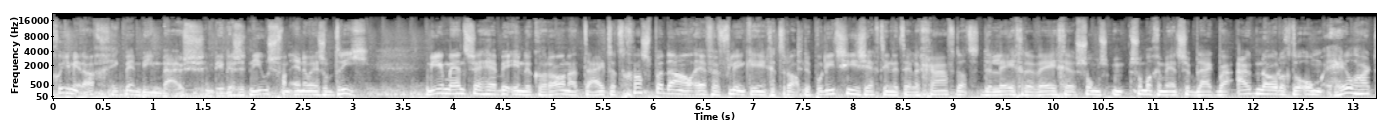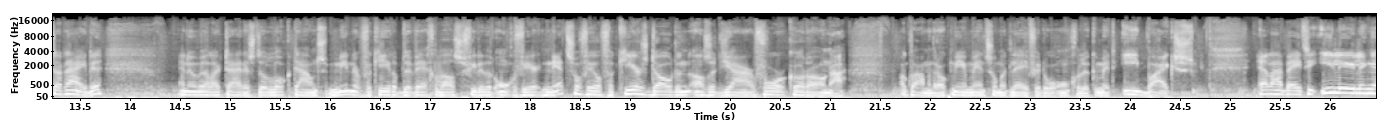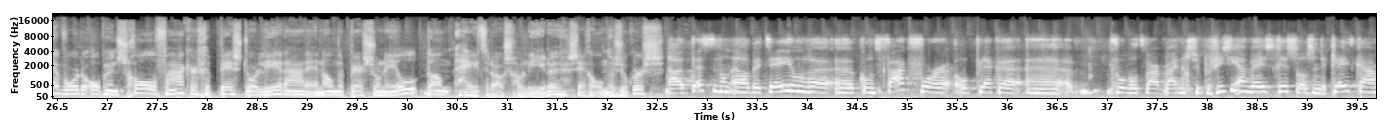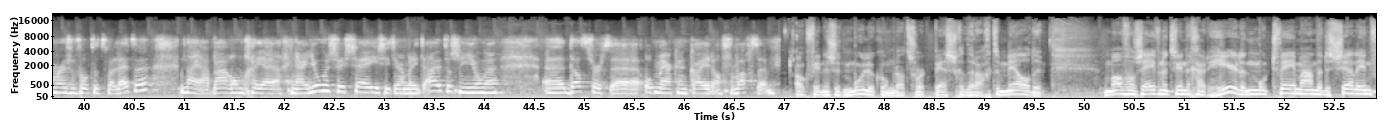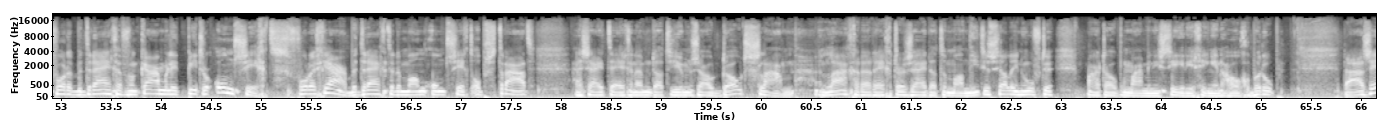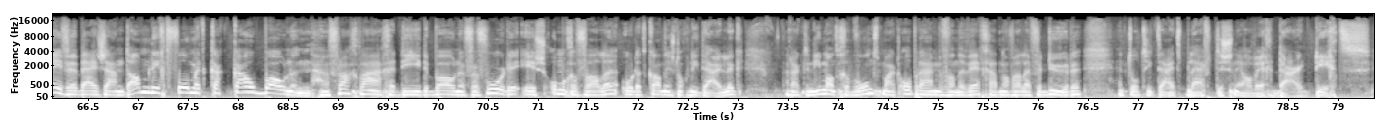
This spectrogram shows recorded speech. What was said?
Goedemiddag, ik ben Bien Buis en dit is het nieuws van NOS op 3. Meer mensen hebben in de coronatijd het gaspedaal even flink ingetrapt. De politie zegt in de Telegraaf dat de legere wegen soms sommige mensen blijkbaar uitnodigden om heel hard te rijden. En hoewel er tijdens de lockdowns minder verkeer op de weg was... vielen er ongeveer net zoveel verkeersdoden als het jaar voor corona. Ook kwamen er ook meer mensen om het leven door ongelukken met e-bikes. LHBTI-leerlingen worden op hun school vaker gepest door leraren en ander personeel dan hetero-scholieren, zeggen onderzoekers. Nou, het pesten van LHBT-jongeren uh, komt vaak voor op plekken uh, bijvoorbeeld waar weinig supervisie aanwezig is, zoals in de kleedkamers of op de toiletten. Nou ja, waarom ga jij eigenlijk naar een jongenswc? Je ziet er helemaal niet uit als een jongen. Uh, dat soort opmerkingen kan je dan verwachten. Ook vinden ze het moeilijk om dat soort pestgedrag te melden. Een man van 27 uit Heerlen moet twee maanden de cel in voor het bedreigen van Kamerlid Pieter Omzicht. Vorig jaar bedreigde de man Omzicht op straat. Hij zei tegen hem dat hij hem zou doodslaan. Een lagere rechter zei dat de man niet de cel in hoefde, maar het Openbaar Ministerie ging in hoger beroep. De A7 bij Zaandam ligt vol met cacaobonen. Een vrachtwagen die de bonen vervoerde is omgevallen. Hoe dat kan is nog niet duidelijk. Er raakte niemand gewond, maar het opruimen van de weg gaat nog wel even duren. En tot die tijd blijft de snelweg daar dicht.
